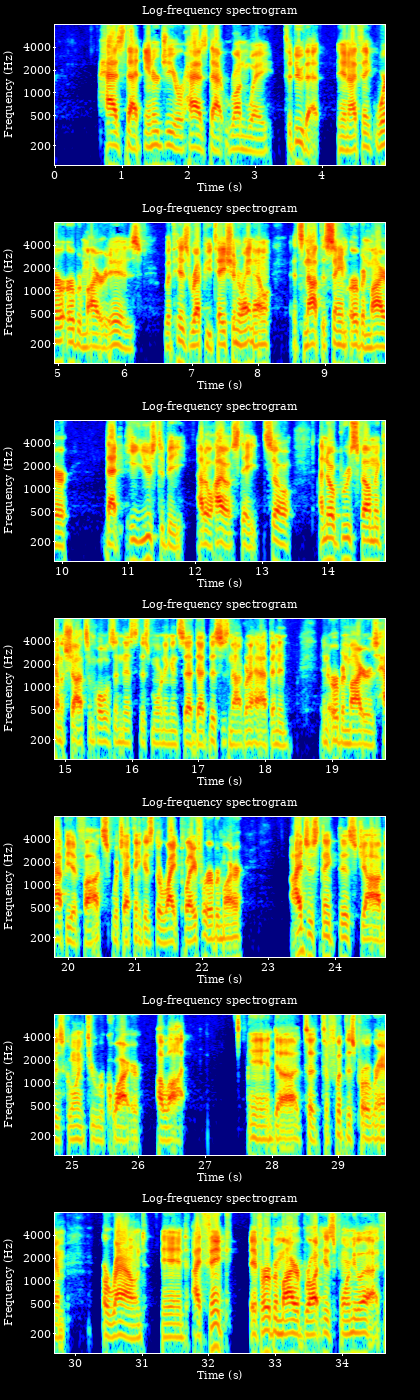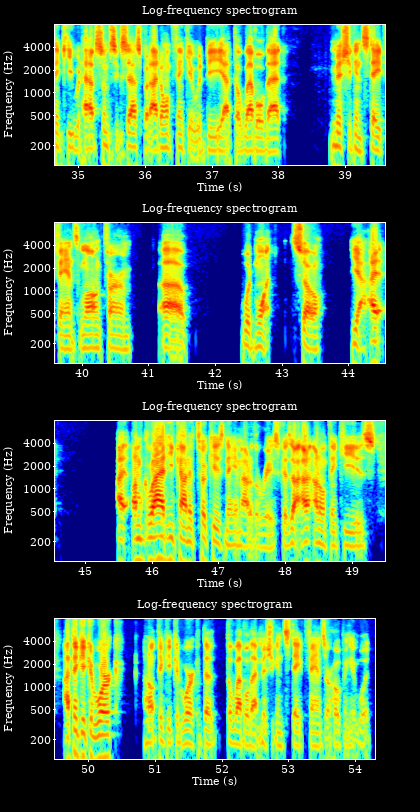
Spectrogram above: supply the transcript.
has that energy or has that runway to do that. And I think where Urban Meyer is with his reputation right now, it's not the same Urban Meyer that he used to be at Ohio State. So I know Bruce Feldman kind of shot some holes in this this morning and said that this is not going to happen. And, and Urban Meyer is happy at Fox, which I think is the right play for Urban Meyer. I just think this job is going to require a lot and uh, to, to flip this program around. And I think if Urban Meyer brought his formula, I think he would have some success, but I don't think it would be at the level that Michigan State fans long term uh, would want. So, yeah, I, I I'm glad he kind of took his name out of the race because I, I don't think he is. I think it could work. I don't think it could work at the the level that Michigan State fans are hoping it would.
